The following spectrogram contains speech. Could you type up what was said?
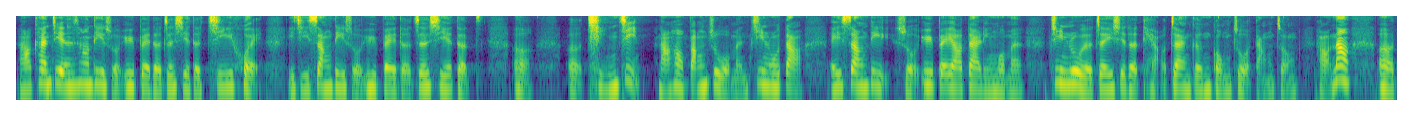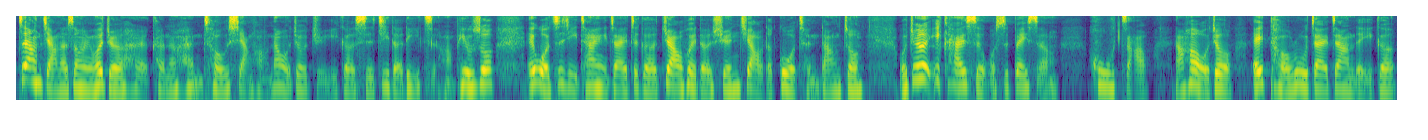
然后看见上帝所预备的这些的机会，以及上帝所预备的这些的呃。呃，情境，然后帮助我们进入到诶，上帝所预备要带领我们进入的这一些的挑战跟工作当中。好，那呃这样讲的时候，你会觉得很可能很抽象哈。那我就举一个实际的例子哈，譬如说，诶，我自己参与在这个教会的宣教的过程当中，我觉得一开始我是被神呼召，然后我就诶投入在这样的一个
